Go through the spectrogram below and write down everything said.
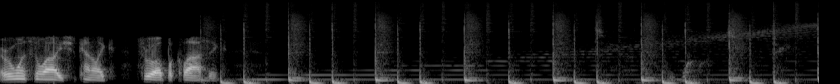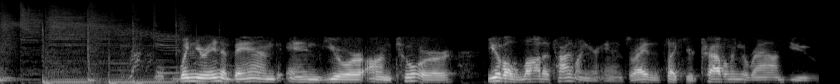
every once in a while. You should kind of like throw up a classic. When you're in a band and you're on tour, you have a lot of time on your hands, right? It's like you're traveling around, you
